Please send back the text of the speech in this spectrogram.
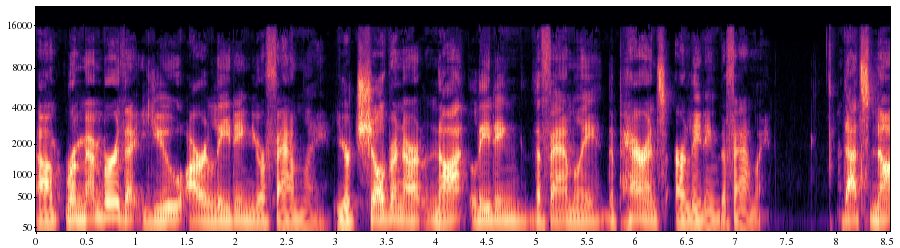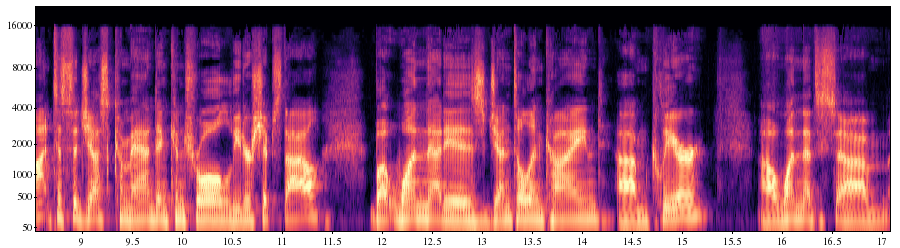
Um, remember that you are leading your family. Your children are not leading the family, the parents are leading the family. That's not to suggest command and control leadership style, but one that is gentle and kind, um, clear, uh, one that's um,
